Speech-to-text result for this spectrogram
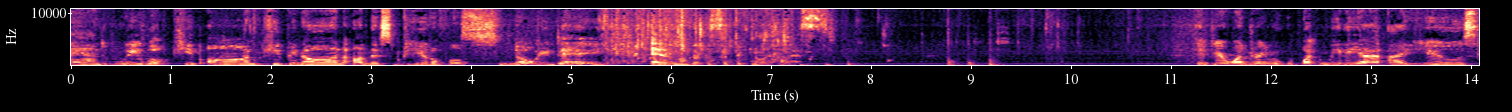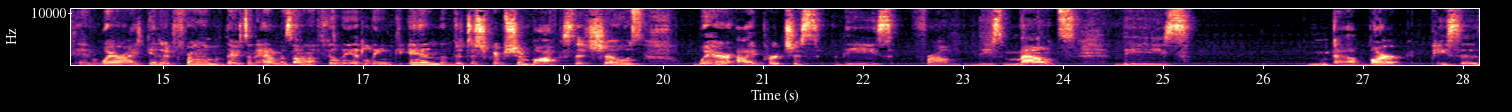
and we will keep on keeping on on this beautiful snowy day in the Pacific Northwest. If you're wondering what media I use and where I get it from, there's an Amazon affiliate link in the description box that shows where I purchase these from. These mounts, these uh, bark pieces,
